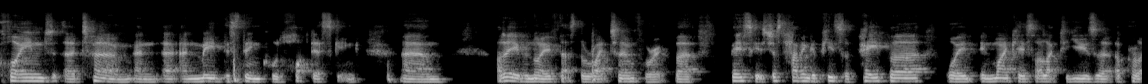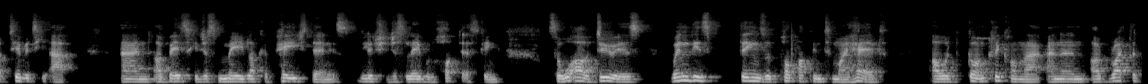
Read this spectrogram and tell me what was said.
coined a term and uh, and made this thing called hot desking. Um, I don't even know if that's the right term for it, but basically it's just having a piece of paper, or in, in my case, I like to use a, a, productivity app. And I've basically just made like a page there and it's literally just labeled hot desking. So what I'll do is when these things would pop up into my head, I would go and click on that, and then I'd write the,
